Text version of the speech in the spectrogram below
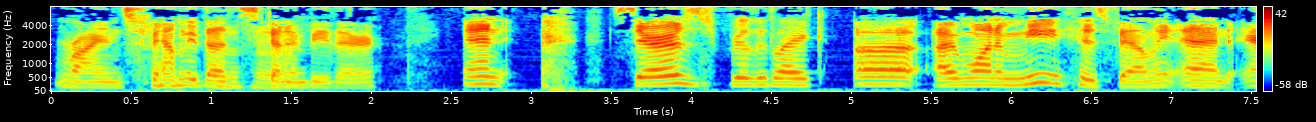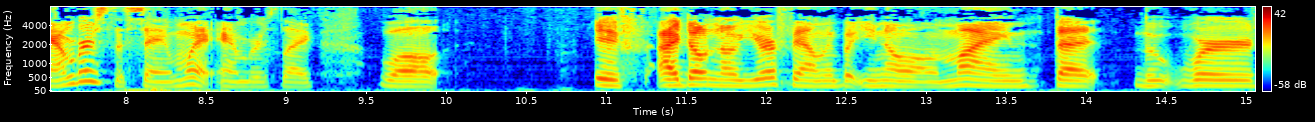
Ryan's family that's going to be there. And Sarah's really like, uh, I want to meet his family. And Amber's the same way. Amber's like, well, if I don't know your family, but you know all of mine, that the we're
